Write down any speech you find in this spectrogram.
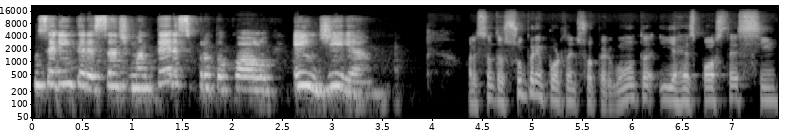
Não seria interessante manter esse protocolo em dia? Alessandra, super importante sua pergunta e a resposta é sim.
